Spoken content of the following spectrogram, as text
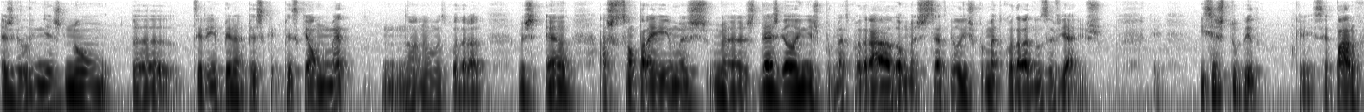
as galinhas não uh, terem apenas. Penso que, penso que é um metro. Não, não é um metro quadrado. Mas é, acho que são para aí umas, umas 10 galinhas por metro quadrado ou umas 7 galinhas por metro quadrado nos aviários. Okay? Isso é estúpido. Okay? Isso é parvo.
